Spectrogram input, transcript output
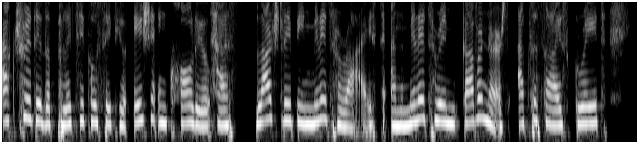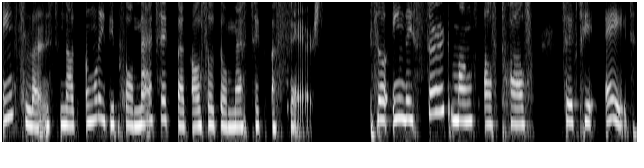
actually the political situation in Koryŏ has largely been militarized and military governors exercise great influence, not only diplomatic, but also domestic affairs. So in the third month of 1258,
